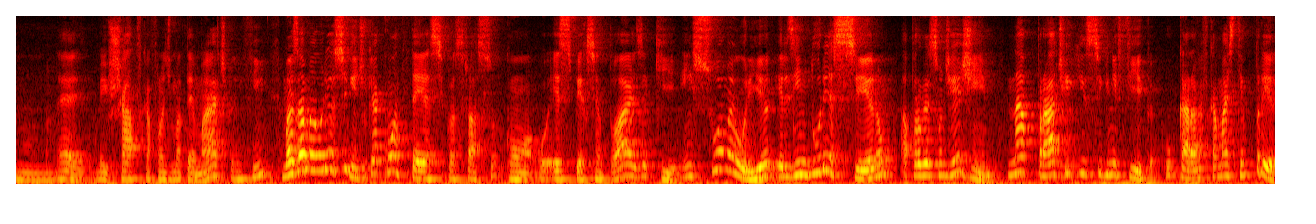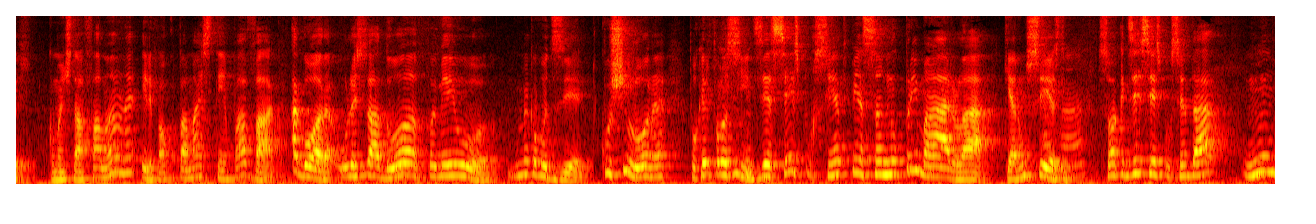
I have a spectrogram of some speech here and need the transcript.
não- é meio chato ficar falando de matemática, enfim. Mas a maioria é o seguinte: o que acontece com, as frações, com esses percentuais é que, em sua maioria, eles endureceram a progressão de regime. Na prática, o que isso significa? O cara vai ficar mais tempo preso. Como a gente estava falando, né, ele vai ocupar mais tempo a vaga. Agora, o legislador foi meio. Como é que eu vou dizer? Cochilou, né? Porque ele falou assim: 16% pensando no primário lá, que era um sexto. Aham. Só que 16% dá 1,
